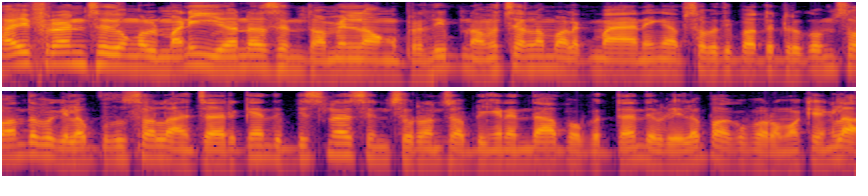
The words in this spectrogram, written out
ஹை ஃப்ரெண்ட்ஸ் இது உங்கள் மணி ஏர்னர்ஸ் இன் தமிழ். நான் உங்கள் பிரதீப். நம்ம சேனல் வழக்கம் ஏர்னிங் ஆப்ஸை பற்றி பார்த்துட்டு இருக்கோம். ஸோ அந்த வகையில் புதுசாக லான்ச் ஆயிருக்கேன். இந்த பிஸ்னஸ் இன்சூரன்ஸ் அப்படிங்கிற இந்த ஆப்பை பற்றி இந்த வீடியோவில் பார்க்க போகிறோம் ஓகேங்களா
